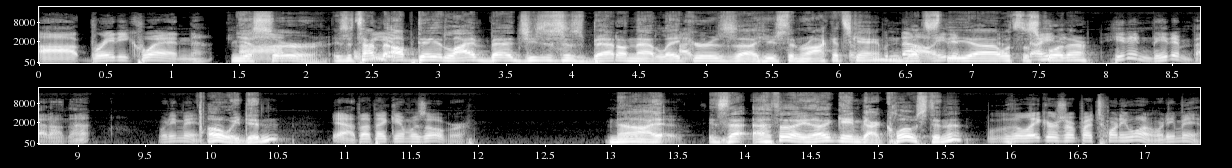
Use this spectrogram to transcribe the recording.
Uh, Brady Quinn. Yes, um, sir. Is it time to update live bet Jesus's bet on that Lakers uh, Houston Rockets game? No, what's he the uh, what's the no, he score didn't- there? He didn't. He didn't bet on that. What do you mean? Oh, he didn't. Yeah, I thought that game was over. No, I, is that I thought that game got close, didn't it? The Lakers are up by 21. What do you mean?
